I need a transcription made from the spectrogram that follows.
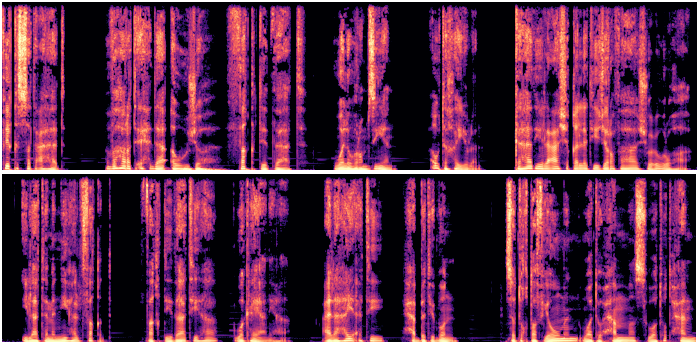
في قصة عهد ظهرت إحدى أوجه فقد الذات ولو رمزيا. أو تخيلا كهذه العاشقة التي جرفها شعورها إلى تمنيها الفقد فقد ذاتها وكيانها. على هيئة حبة بن ستخطف يوما وتحمص وتطحن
